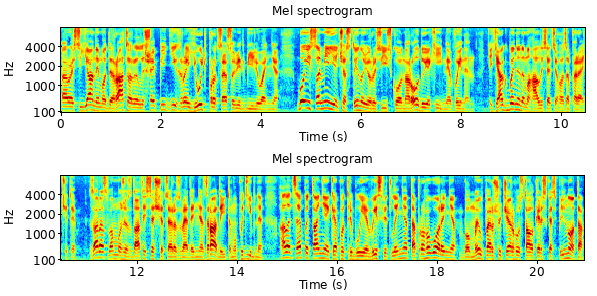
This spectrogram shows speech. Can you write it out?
а росіяни-модератори лише підіграють процесу відбілювання, бо і самі є частиною російського народу, який не винен, як би не намагалися цього заперечити. Зараз вам може здатися, що це розведення зради і тому подібне, але це питання, яке потребує висвітлення та проговорення, бо ми в першу чергу сталкерська спільнота.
